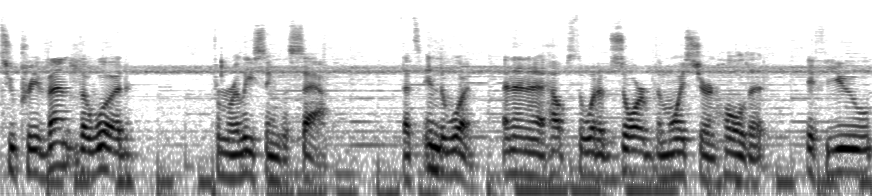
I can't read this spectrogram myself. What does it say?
to prevent the wood from releasing the sap that's in the wood. And then it helps the wood absorb the moisture and hold it. If you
